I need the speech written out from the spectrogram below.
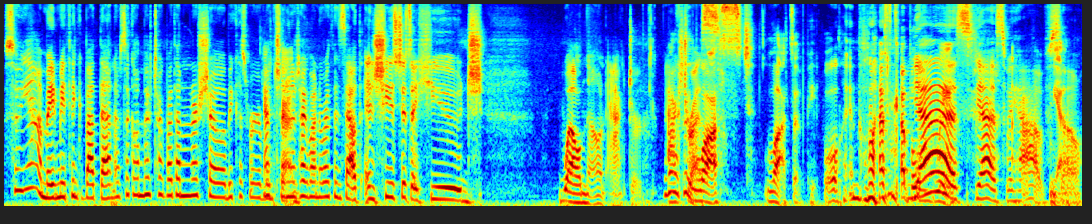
so yeah, it made me think about that, and I was like, oh, I'm going to talk about that on our show because we're eventually going to talk about North and South, and she's just a huge, well-known actor, We've actually lost lots of people in the last couple of weeks. Yes, yes, we have. Yeah. So,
